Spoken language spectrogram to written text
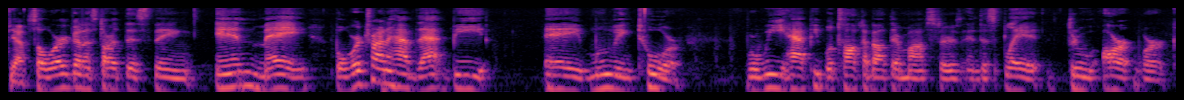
Yeah. So we're going to start this thing in May, but we're trying to have that be a moving tour where we have people talk about their monsters and display it through artwork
